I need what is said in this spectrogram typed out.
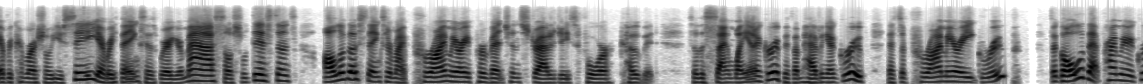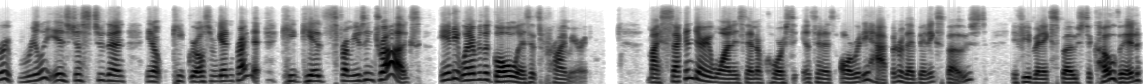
every commercial you see, everything says wear your mask, social distance. All of those things are my primary prevention strategies for COVID. So the same way in a group, if I'm having a group that's a primary group, the goal of that primary group really is just to then, you know, keep girls from getting pregnant, keep kids from using drugs, any whatever the goal is, it's primary. My secondary one is then, of course, the incident has already happened or they've been exposed. If you've been exposed to COVID,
